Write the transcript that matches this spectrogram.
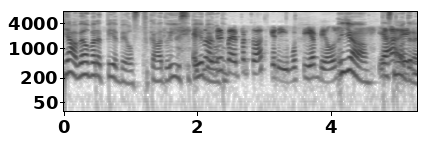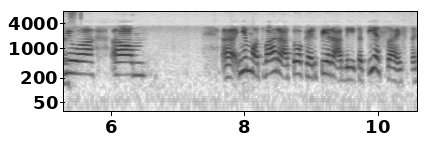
jā, vēl varat piebilst kādu īsu piebildi. Es gribēju par to atkarību piebilst. Jā, tas jā, noderēs. Jo, um, ņemot vērā to, ka ir pierādīta piesaiste,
